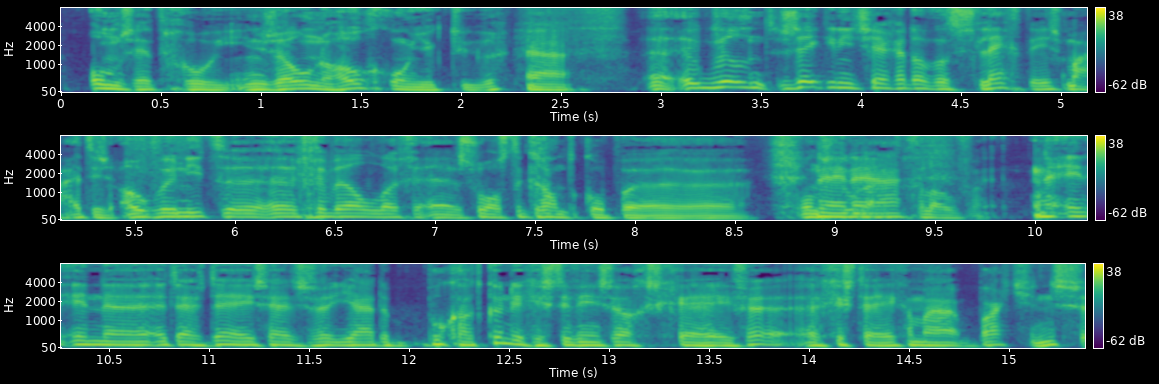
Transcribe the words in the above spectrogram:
1% omzetgroei in zo'n hoogconjunctuur. ik wil zeker niet zeggen dat het slecht is, maar het is ook weer niet geweldig zoals de krantenkoppen ons nee, laten geloven. In, in het FD zeiden ze, ja, de boekhoudkundige is de winst geschreven, gestegen, maar Bartjens,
